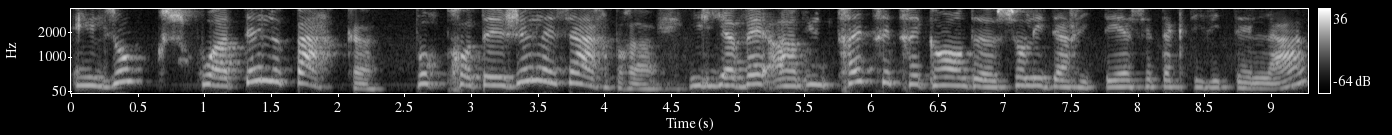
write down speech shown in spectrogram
et ils ont squatté le parc pour protéger les arbres. Il y avait une très, très, très grande solidarité à cette activité-là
